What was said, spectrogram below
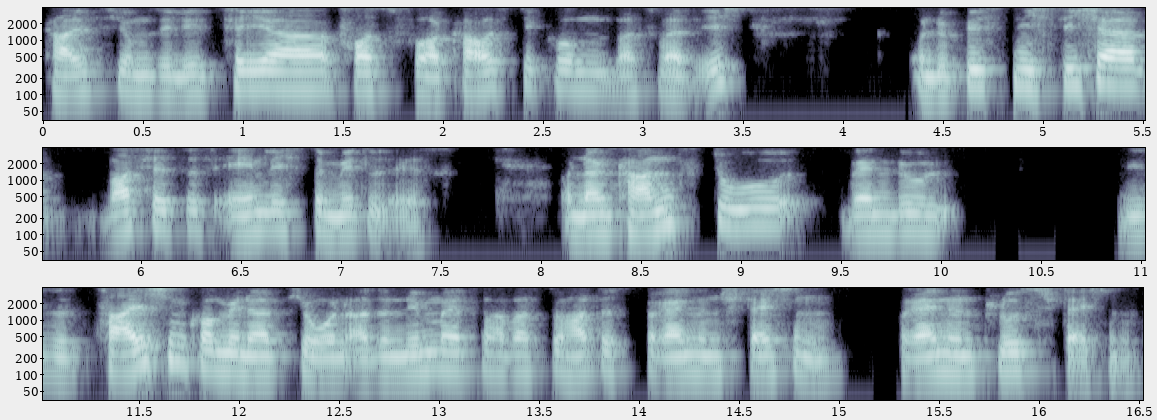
Calcium, Silicea, Phosphor, Causticum, was weiß ich, und du bist nicht sicher, was jetzt das ähnlichste Mittel ist. Und dann kannst du, wenn du diese Zeichenkombination, also nimm jetzt mal, was du hattest, Brennen, Stechen, Brennen plus Stechen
